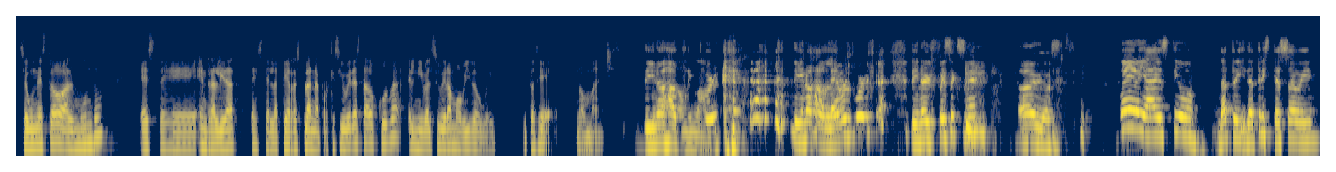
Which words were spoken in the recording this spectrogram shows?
según esto, al mundo, este, en realidad, este, la Tierra es plana, porque si hubiera estado curva, el nivel se hubiera movido, güey. Y entonces, no manches. Do you know how work? Do you know how levers work? Do you know physics, man? Ay, Dios. Bueno, ya es, tío, da, da tristeza, güey,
